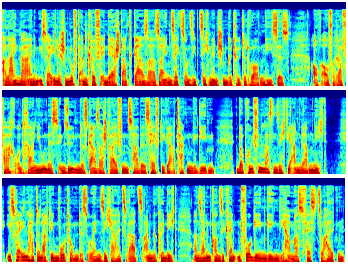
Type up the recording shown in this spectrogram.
Allein bei einem israelischen Luftangriff in der Stadt Gaza seien 76 Menschen getötet worden, hieß es. Auch auf Rafah und Khan Yunis im Süden des Gazastreifens habe es heftige Attacken gegeben. Überprüfen lassen sich die Angaben nicht. Israel hatte nach dem Votum des UN-Sicherheitsrats angekündigt, an seinem konsequenten Vorgehen gegen die Hamas festzuhalten.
